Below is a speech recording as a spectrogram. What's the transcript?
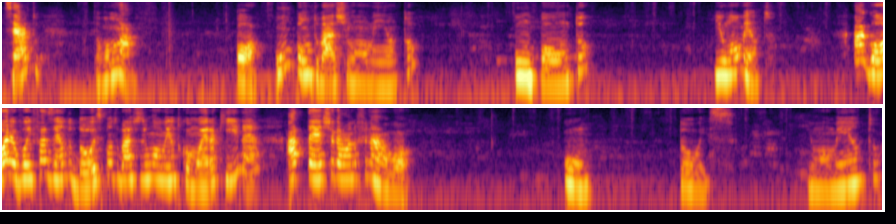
certo? Então, vamos lá. Ó, um ponto baixo e um aumento, um ponto, e um aumento. Agora, eu vou ir fazendo dois pontos baixos e um aumento, como era aqui, né? Até chegar lá no final, ó. Um, dois, e um aumento.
